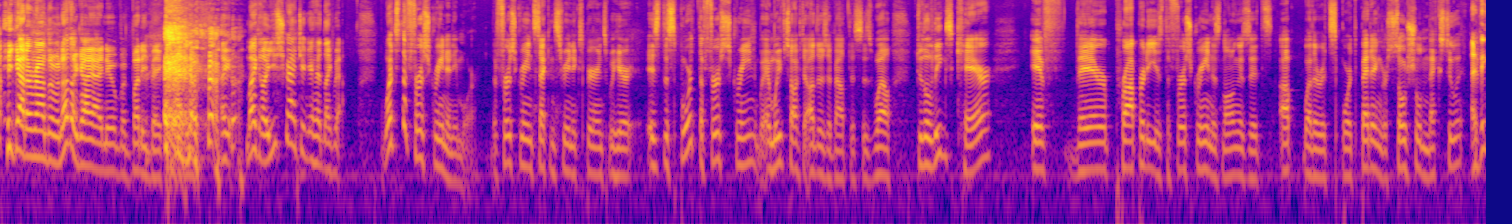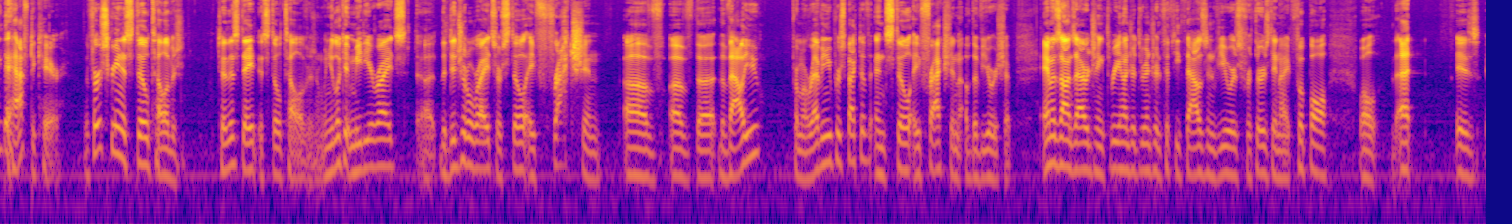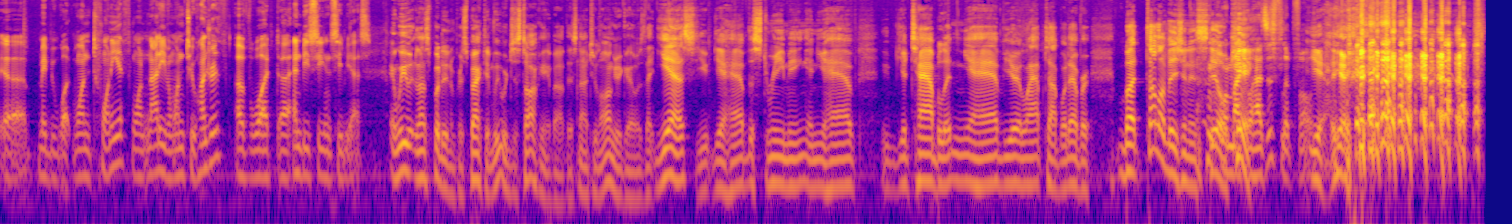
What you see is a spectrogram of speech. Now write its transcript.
he got around to another guy I knew, but Buddy Baker. I don't know. Like, Michael, are you scratching your head like that? What's the first screen anymore? The first screen, second screen experience we hear. Is the sport the first screen? And we've talked to others about this as well. Do the leagues care if their property is the first screen as long as it's up, whether it's sports betting or social next to it? I think they have to care. The first screen is still television. To this date, it's still television. When you look at media rights, uh, the digital rights are still a fraction of of the the value from a revenue perspective and still a fraction of the viewership. Amazon's averaging 300 350,000 viewers for Thursday night football. Well, that is uh, maybe what 120th, one not even 1 200th of what uh, NBC and CBS. And we let's put it in perspective. We were just talking about this not too long ago. Is that yes, you, you have the streaming and you have your tablet and you have your laptop, whatever, but television is still Or king. Michael has his flip phone. Yeah, yeah.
